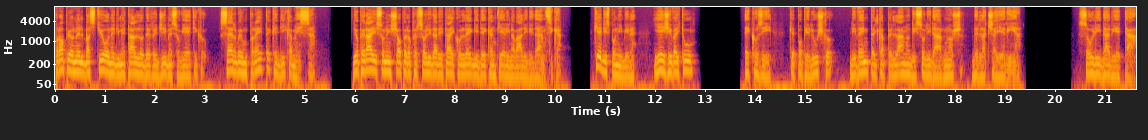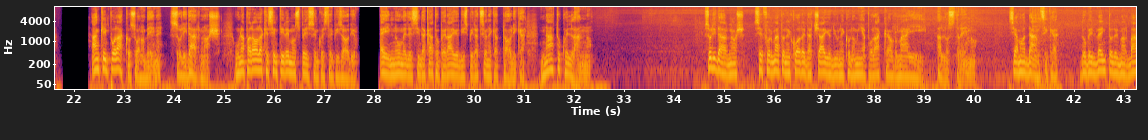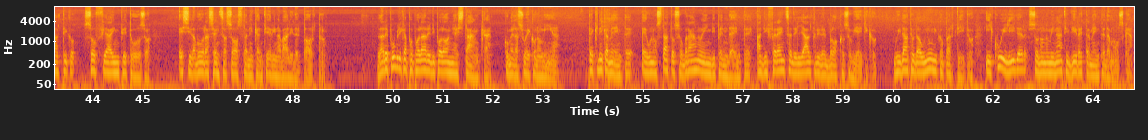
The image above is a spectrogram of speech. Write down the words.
Proprio nel bastione di metallo del regime sovietico serve un prete che dica messa. Gli operai sono in sciopero per solidarietà ai colleghi dei cantieri navali di Danzica. Chi è disponibile? Jeji vai tu? È così che Popielushko diventa il cappellano di Solidarność dell'acciaieria. Solidarietà. Anche in polacco suona bene, Solidarność, una parola che sentiremo spesso in questo episodio. È il nome del sindacato operaio di ispirazione cattolica, nato quell'anno. Solidarność si è formato nel cuore d'acciaio di un'economia polacca ormai allo stremo. Siamo a Danzica, dove il vento del Mar Baltico soffia impietoso e si lavora senza sosta nei cantieri navali del porto. La Repubblica Popolare di Polonia è stanca, come la sua economia, Tecnicamente è uno Stato sovrano e indipendente, a differenza degli altri del blocco sovietico. guidato da un unico partito, i cui leader sono nominati direttamente da Mosca.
